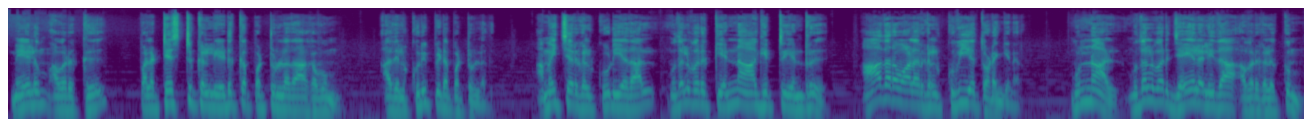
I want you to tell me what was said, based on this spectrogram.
மேலும் அவருக்கு பல டெஸ்டுகள் எடுக்கப்பட்டுள்ளதாகவும் அதில் குறிப்பிடப்பட்டுள்ளது. அமைச்சர்கள் கூடியதால் முதல்வருக்கு என்ன ஆகிற்று என்று ஆதரவாளர்கள் குவியத் தொடங்கினர். முன்னாள் முதல்வர் ஜெயலலிதா அவர்களுக்கும்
